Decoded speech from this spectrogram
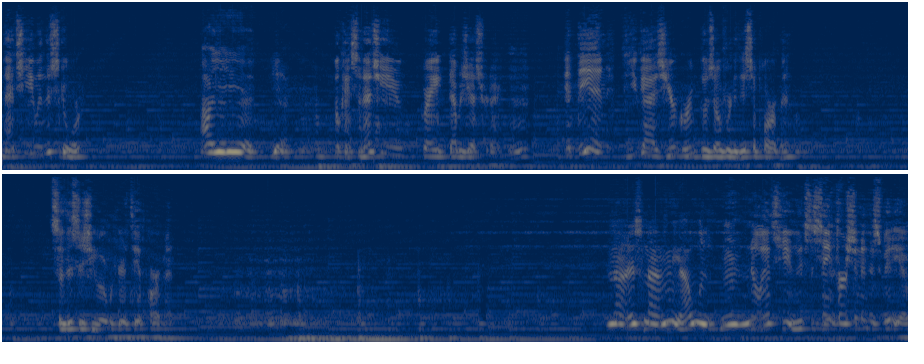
That's you in the store. Oh, yeah, yeah, yeah. Okay, so that's you. Great. That was yesterday. And then you guys, your group goes over to this apartment. So this is you over here at the apartment. No, it's not me. I was. mm, No, that's you. It's the same person in this video.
